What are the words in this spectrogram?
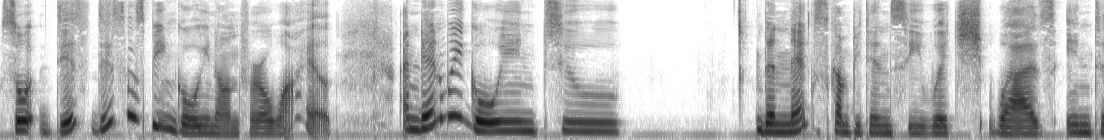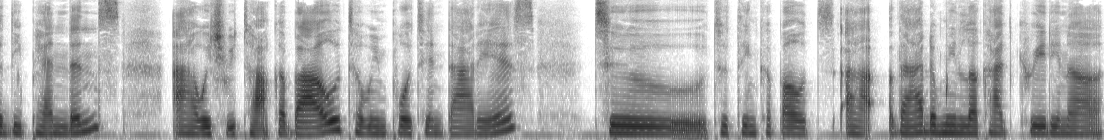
so this this has been going on for a while, and then we go into the next competency, which was interdependence, uh, which we talk about, how important that is to to think about uh, that, and we look at creating a,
